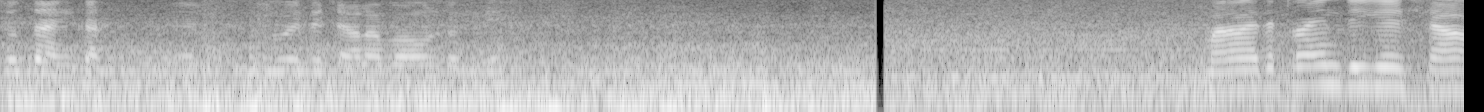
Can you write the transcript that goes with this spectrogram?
చూద్దాం ఇంకా. వ్యూ అయితే చాలా బాగుంటుంది. మనమైతే ట్రైన్ దిగేసాం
